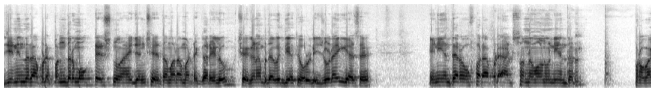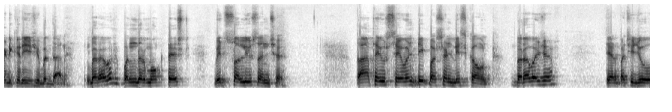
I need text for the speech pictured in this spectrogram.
જેની અંદર આપણે પંદર મોક ટેસ્ટનું આયોજન છે તમારા માટે કરેલું છે. ઘણા બધા વિદ્યાર્થીઓ ઓલરેડી જોડાઈ ગયા છે. એની અંદર ઓફર આપણે આઠસો નવ્વાણુંની અંદર પ્રોવાઈડ કરીએ છીએ બધાને. બરાબર? પંદર મોક ટેસ્ટ વિથ સોલ્યુશન છે. તો આ થયું સેવન્ટી પર્સન્ટ ડિસ્કાઉન્ટ. બરાબર છે? ત્યાર પછી જુઓ.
